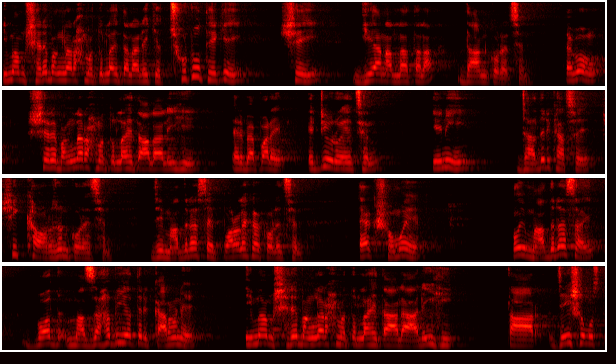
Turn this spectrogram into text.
ইমাম শেরে বাংলা রহমতুল্লাহ তালা আলীকে ছোটো থেকেই সেই জ্ঞান আল্লাহ তালা দান করেছেন। এবং শেরে বাংলা রহমতুল্লাহ তালা আলিহি এর ব্যাপারে এটিও রয়েছেন। ইনি যাদের কাছে শিক্ষা অর্জন করেছেন, যে মাদ্রাসায় পড়ালেখা করেছেন, এক সময়ে ওই মাদ্রাসায় বদ মাজাহাবিয়তের কারণে ইমাম শেরে বাংলা রহমতুল্লাহ তালা আলিহি তার যেই সমস্ত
